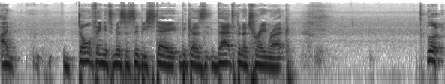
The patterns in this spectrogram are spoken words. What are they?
I don't think it's Mississippi State because that's been a train wreck. Look,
